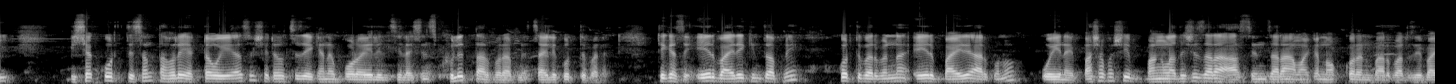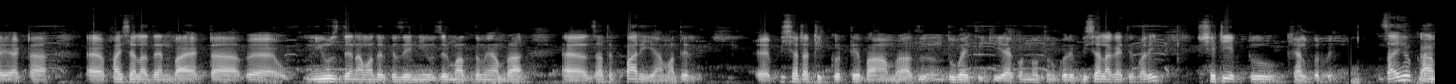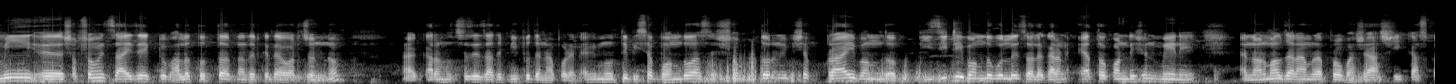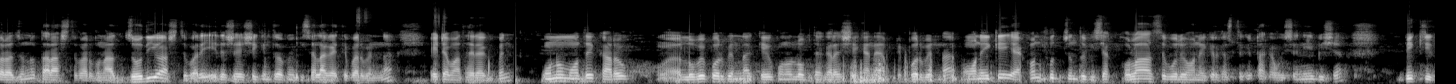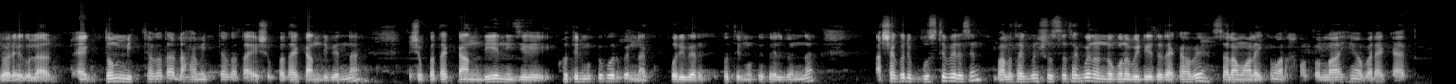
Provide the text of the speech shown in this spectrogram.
ভিসা করতে চান, তাহলে একটা ওয়ে আছে। সেটা হচ্ছে যে এখানে বড় এলএলসি লাইসেন্স খুলে তারপরে আপনি চাইলে করতে পারেন। ঠিক আছে? এর বাইরে কিন্তু আপনি করতে পারবেন না, এর বাইরে আর কোনো ওয়ে নাই। পাশাপাশি বাংলাদেশে যারা আছেন, যারা আমাকে নক করেন বারবার যে, ভাই, একটা ফাইসালা দেন বা একটা নিউজ দেন আমাদেরকে, যে নিউজের মাধ্যমে আমরা যাতে পারি আমাদের ভিসাটা ঠিক করতে বা আমরা দুবাইতে গিয়ে এখন নতুন করে ভিসা লাগাইতে পারি, সেটি একটু খেয়াল করবেন। যাই হোক, আমি সবসময় চাই যে একটু ভালো তথ্য আপনাদেরকে দেওয়ার জন্য। কারণ হচ্ছে যে যাতে বিপদে না পড়েন। এই মুহূর্তে ভিসা বন্ধ আছে, সব ধরনের ভিসা প্রায় বন্ধ। ভিজিটই বন্ধ বললে চলে, কারণ এত কন্ডিশন মেনে নর্মাল যারা আমরা প্রবাসে আসি কাজ করার জন্য, তারা আসতে পারব না। আর যদিও আসতে পারি, এদেশে এসে কিন্তু আপনি ভিসা লাগাইতে পারবেন না, এটা মাথায় রাখবেন। কোনো মতে কারও লোভে পড়বেন না, কেউ কোনো লোভ দেখালে সেখানে আপনি পড়বেন না। অনেকেই এখন পর্যন্ত ভিসা খোলা আছে বলে অনেকের কাছ থেকে টাকা পয়সা নিয়ে ভিসা বিক্রি করে। এগুলা একদম মিথ্যা কথা, ডাহা মিথ্যা কথা, এসব কথায় কান দিবেন না। এসব কথায় কান দিয়ে নিজে ক্ষতির মুখে পড়বেন না, পরিবারের ক্ষতির মুখে ফেলবেন না। আশা করি বুঝতে পেরেছেন। ভালো থাকবেন, সুস্থ থাকবেন। অন্য কোনো ভিডিওতে দেখা হবে। আসসালামু আলাইকুম রহমতুল্লাহি আবরাকাত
